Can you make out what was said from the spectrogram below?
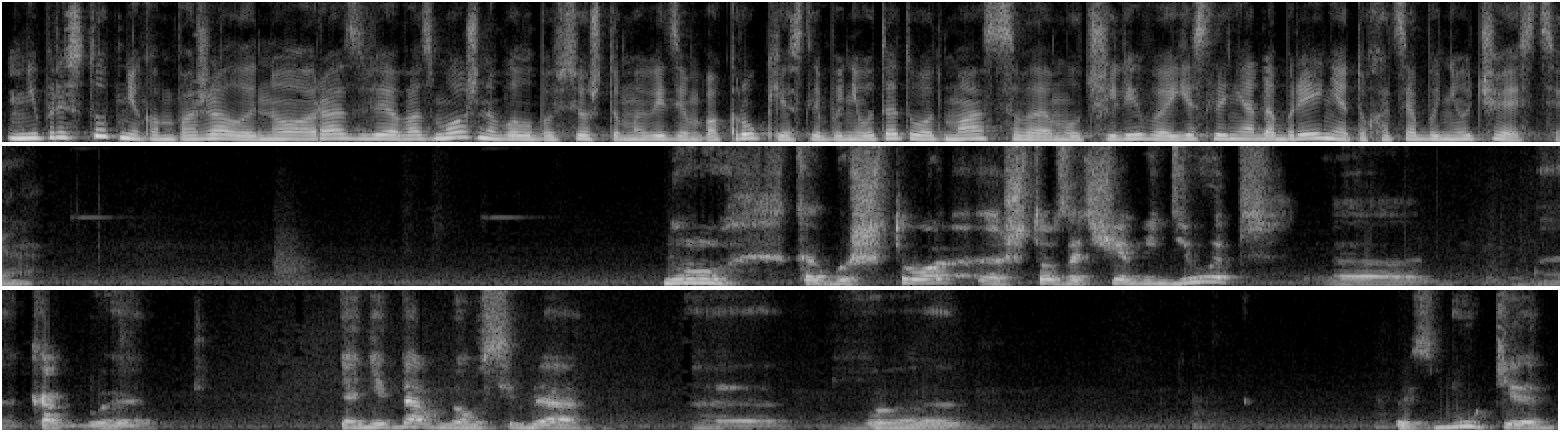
Не преступником, пожалуй, но разве возможно было бы все, что мы видим вокруг, если бы не вот это вот массовое, молчаливое, если не одобрение, то хотя бы не участие? Ну, как бы что, что зачем идет, э, как бы я недавно у себя э, в Фейсбуке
